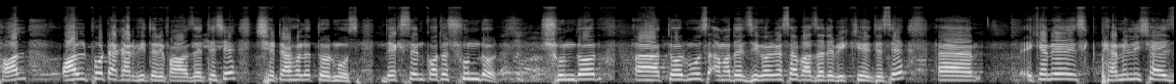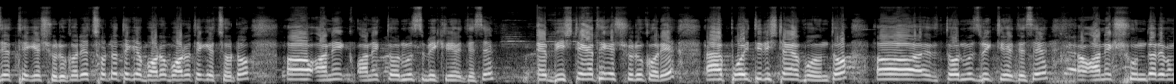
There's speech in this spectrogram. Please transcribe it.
ফল অল্প টাকার ভিতরে পাওয়া যাইতেছে, সেটা হলো তরমুজ। দেখছেন কত সুন্দর সুন্দর তরমুজ আমাদের জিগরগাছা বাজারে বিক্রি হইতেছে। এখানে ফ্যামিলি সাইজের থেকে শুরু করে ছোট থেকে বড় বড় থেকে ছোট অনেক অনেক তরমুজ বিক্রি হইতেছে। বিশ টাকা থেকে শুরু করে পঁয়ত্রিশ টাকা পর্যন্ত তরমুজ বিক্রি হইতেছে। অনেক সুন্দর এবং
